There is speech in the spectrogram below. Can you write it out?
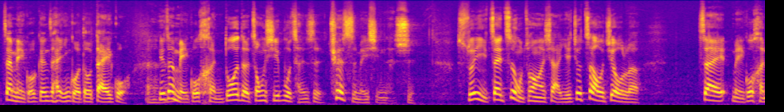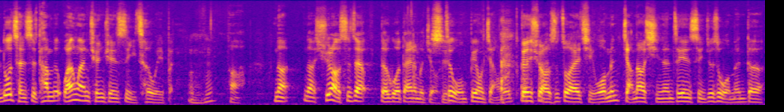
在美国跟在英国都待过，因为在美国很多的中西部城市确实没行人，是，所以在这种状况下，也就造就了。在美国很多城市，他们完完全全是以车为本。嗯哼，啊，那那徐老师在德国待那么久，这个我们不用讲。我跟徐老师坐在一起，我们讲到行人这件事情，就是我们的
